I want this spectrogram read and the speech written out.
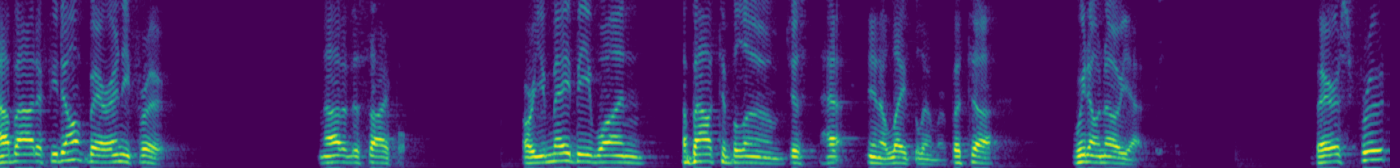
How about if you don't bear any fruit? Not a disciple. Or you may be one about to bloom, just ha- you know, late bloomer, but uh, we don't know yet. Bears fruit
